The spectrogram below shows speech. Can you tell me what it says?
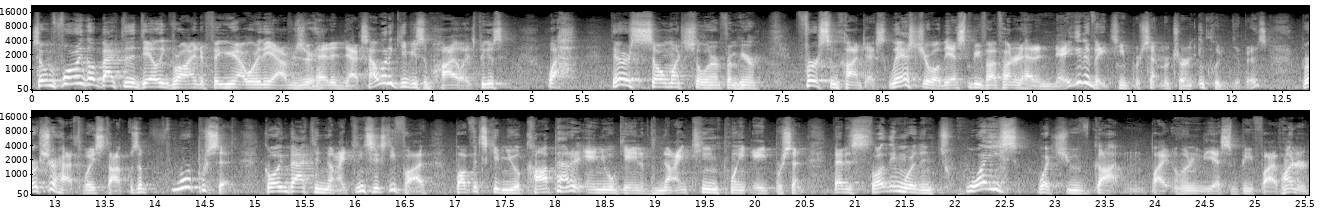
So before we go back to the daily grind of figuring out where the averages are headed next, I want to give you some highlights because, wow, there is so much to learn from here. First, some context. Last year, while the S&P 500 had a negative 18% return, including dividends, Berkshire Hathaway stock was up 4%. Going back to 1965, Buffett's given you a compounded annual gain of 19.8%. That is slightly more than twice what you've gotten by owning the S&P 500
